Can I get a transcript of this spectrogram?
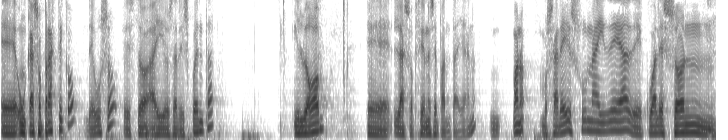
Eh, un caso práctico de uso, esto ahí os daréis cuenta. Y luego eh, las opciones de pantalla. ¿no? Bueno, os haréis una idea de cuáles son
